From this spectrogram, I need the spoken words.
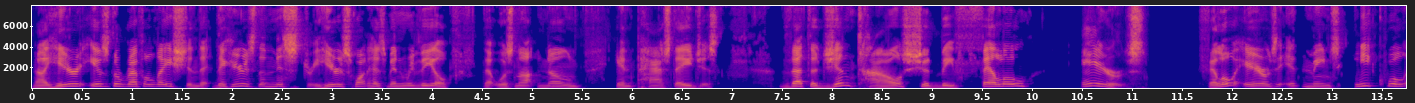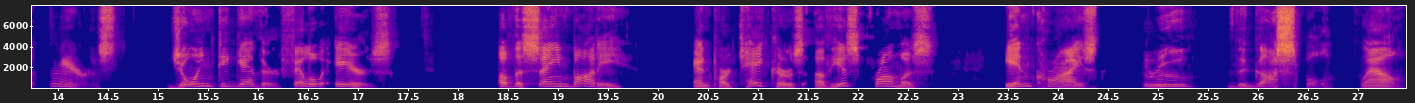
Now, here is the revelation that here's the mystery. Here's what has been revealed that was not known in past ages that the Gentiles should be fellow heirs. Fellow heirs, it means equal heirs joined together, fellow heirs of the same body and partakers of his promise in Christ through the gospel. Wow.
